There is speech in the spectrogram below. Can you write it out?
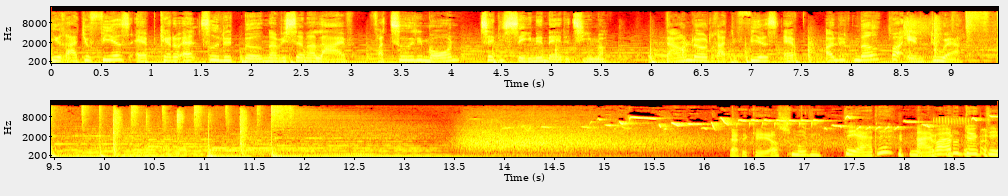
I Radio 4's app kan du altid lytte med, når vi sender live. Fra tidlig morgen til de sene nattetimer. Download Radio 4's app og lyt med, hvor end du er. Er det gæresmutten? Det er det. Nej, hvor er du dygtig.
